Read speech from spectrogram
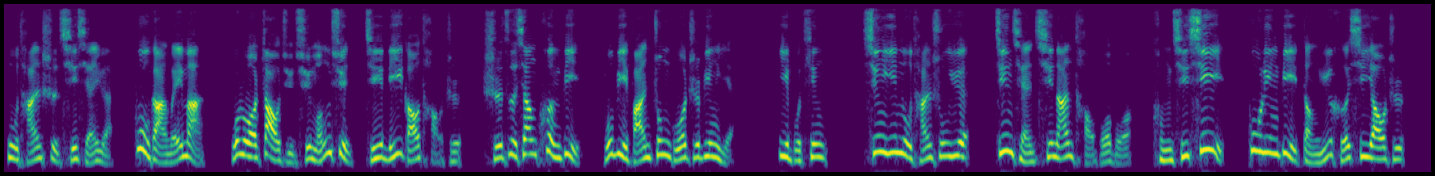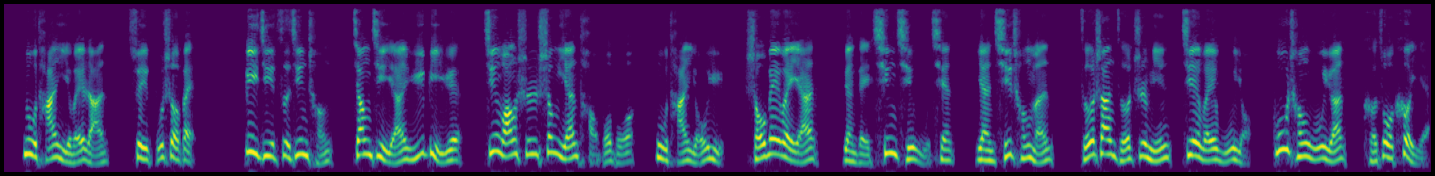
怒谈视其险远，故敢为慢。不若召举渠蒙逊及李杲讨之，使自相困毙，不必烦中国之兵也。亦不听。兴因怒谈书曰：今遣其南讨伯伯，恐其西邑，故令必等于河西邀之。怒谈以为然，遂不设备。毕既自金城，将计言于毕曰。今王师生言讨伯伯，怒谈犹豫，守备未严，愿给轻骑五千，掩其城门。则山泽之民皆为无有，孤城无援，可作客也。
